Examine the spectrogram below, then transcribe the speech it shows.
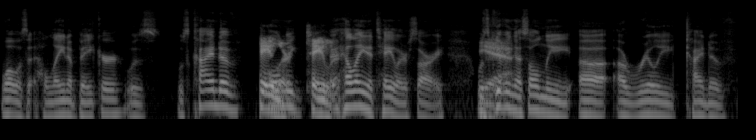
what was it? Hellena Baker was was kind of Taylor, only Taylor. Hellena Taylor, sorry, was Yeah. giving us only a, a really kind of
